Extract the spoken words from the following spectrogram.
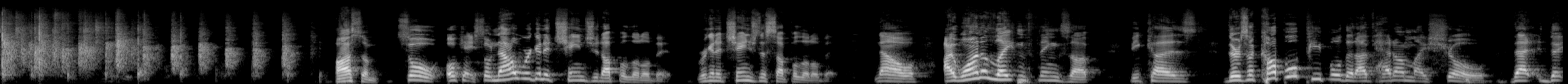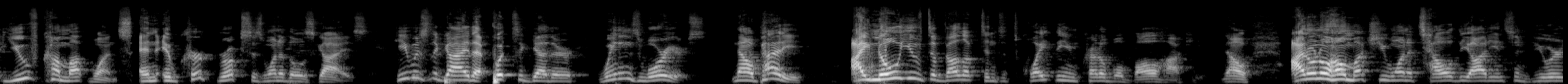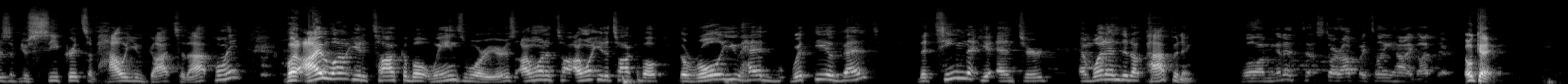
Awesome. So, okay, so now we're going to change it up a little bit. We're going to change this up a little bit. Now, I want to lighten things up because there's a couple people that I've had on my show that that you've come up once, and Kirk Brooks is one of those guys. He was the guy that put together Wayne's Warriors. Now, Patty, I know you've developed into quite the incredible ball hockey. Now, I don't know how much you want to tell the audience and viewers of your secrets of how you got to that point, but I want you to talk about Wayne's Warriors. I want to talk I want you to talk about the role you had with the event, the team that you entered, and what ended up happening. Well, I'm gonna t- start off by telling you how I got there. Okay.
